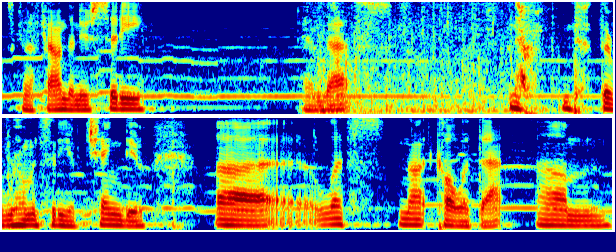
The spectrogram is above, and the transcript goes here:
It's going to found a new city. And that's the Roman city of Chengdu. Uh, let's not call it that. Um,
